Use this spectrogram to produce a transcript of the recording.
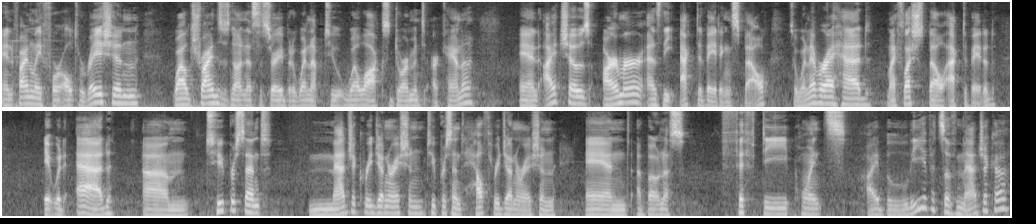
And finally, for alteration, Wild Shrines is not necessary, but it went up to Wellock's Dormant Arcana. And I chose Armor as the activating spell. So whenever I had my Flesh spell activated, it would add um, 2% magic regeneration, 2% health regeneration, and a bonus 50 points. I believe it's of magicka.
